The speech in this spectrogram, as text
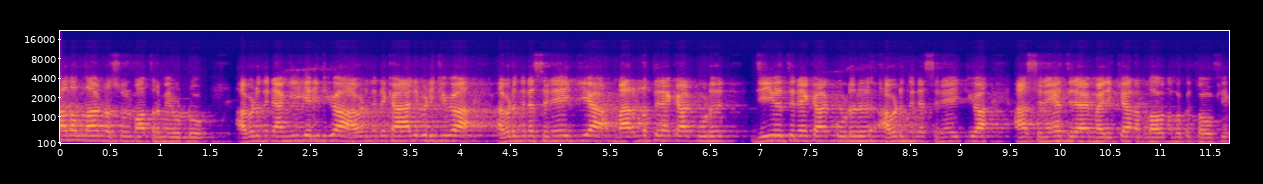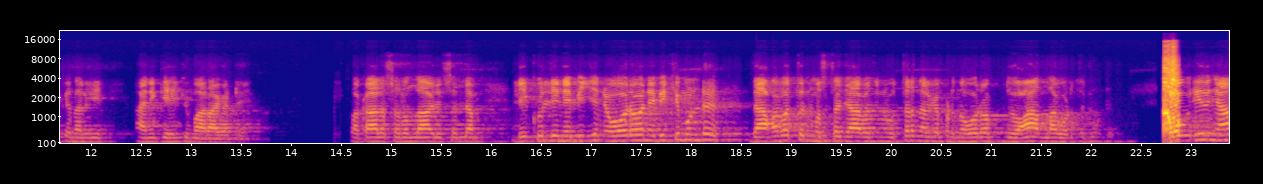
അത് അള്ളാഹു റസൂൽ മാത്രമേ ഉള്ളൂ. അവിടുന്ന് അംഗീകരിക്കുക അവിടുന്ന് കാൽ പിടിക്കുക അവിടുന്ന് സ്നേഹിക്കുക മരണത്തിനേക്കാൾ കൂടുതൽ ജീവിതത്തിനേക്കാൾ കൂടുതൽ അവിടുന്ന് സ്നേഹിക്കുക ആ സ്നേഹത്തിലായി മരിക്കാൻ അള്ളാഹു നമുക്ക് തൗഫീക്ക് നൽകി അനുഗ്രഹിക്കുമാറാകട്ടെ. വക്കാല അലൈഹി വസല്ലം ലിക്കുല്ലി ഓരോ നബിക്കുമുണ്ട് ദാവത്തുൻ മുസ്തജാബത്തിന് ഉത്തരം നൽകപ്പെടുന്ന ഓരോ ദുആ അള്ളാഹ് കൊടുത്തിട്ടുണ്ട്. ഇത് ഞാൻ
